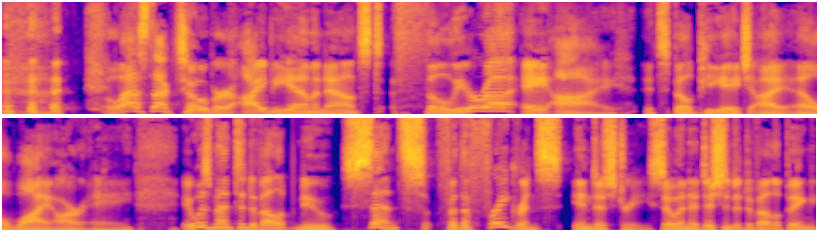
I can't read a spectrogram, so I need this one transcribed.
Last October, IBM announced Philyra AI. It's spelled P H I L Y R A. It was meant to develop new scents for the fragrance industry. So, in addition to developing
